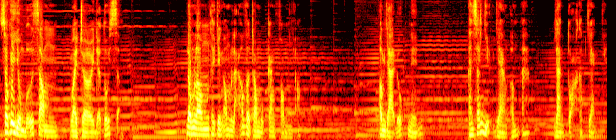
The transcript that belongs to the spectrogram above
Sau khi dùng bữa xong, Ngoài trời đã tối sầm. Đồng lòng theo chân ông lão vào trong một căn phòng nhỏ. Ông già đốt nến. Ánh sáng dịu dàng, ấm áp. Lan tỏa khắp gian nhà.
